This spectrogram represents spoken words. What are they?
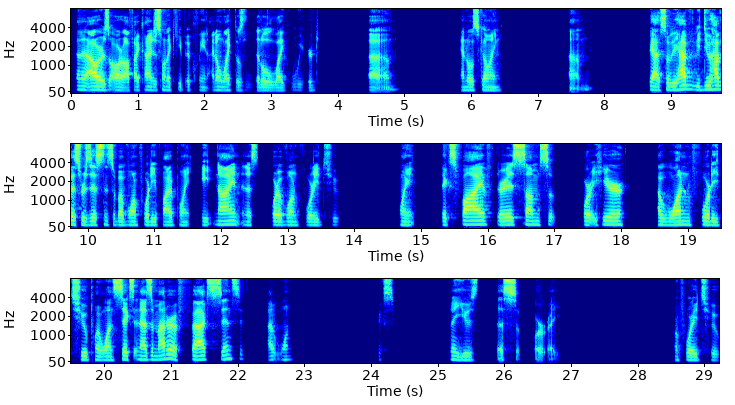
extended hours are off. I kind of just want to keep it clean. I don't like those little, like, weird um, handles going. Um, yeah, so we have we do have this resistance above 145.89 and a support of 142.65. There is some support here at 142.16. And as a matter of fact, since it's at 1, I'm gonna use this support right 142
